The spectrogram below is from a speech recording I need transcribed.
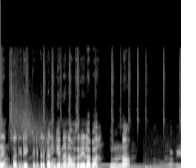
දැන් සති දෙක්ක විතර කලින් ගෙන්න්න අවසරේ ලබා දුන්නා. අපි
